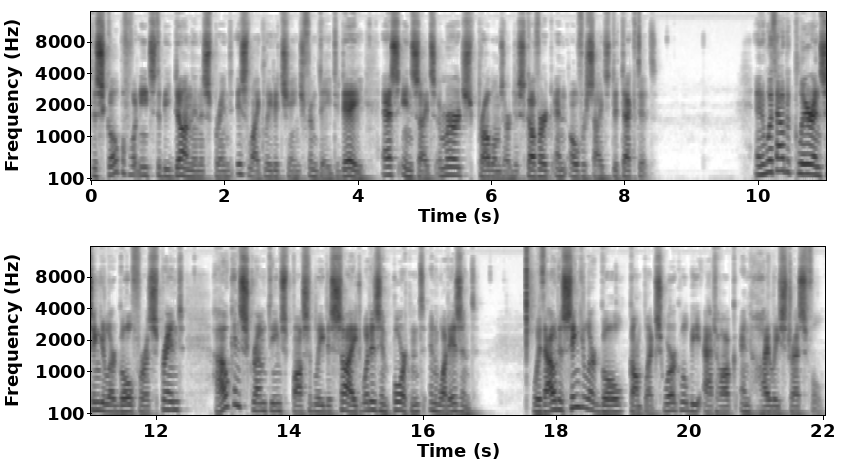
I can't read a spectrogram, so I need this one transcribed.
the scope of what needs to be done in a sprint is likely to change from day to day as insights emerge, problems are discovered, and oversights detected. And without a clear and singular goal for a sprint, how can Scrum teams possibly decide what is important and what isn't? Without a singular goal, complex work will be ad hoc and highly stressful.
